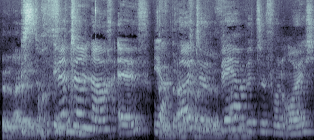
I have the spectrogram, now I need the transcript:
Viertel nach elf. Viertel nach elf. Ja. Also 23, Leute, wer 24. bitte von euch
